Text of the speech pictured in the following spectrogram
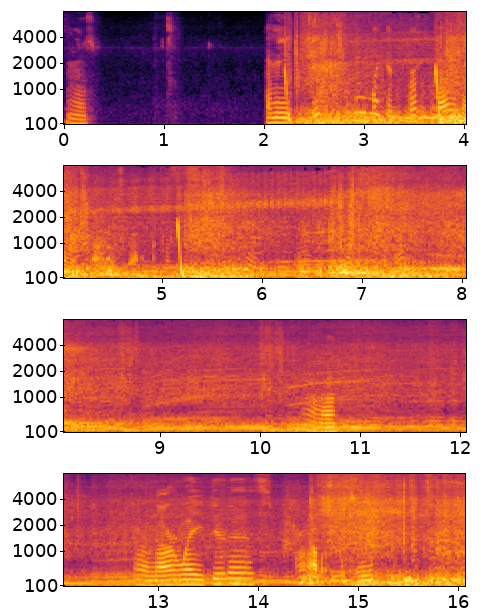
Yes. I mean, it feels like it drifts better than it does, though. I don't oh. know. Is there another way to do this? Probably.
